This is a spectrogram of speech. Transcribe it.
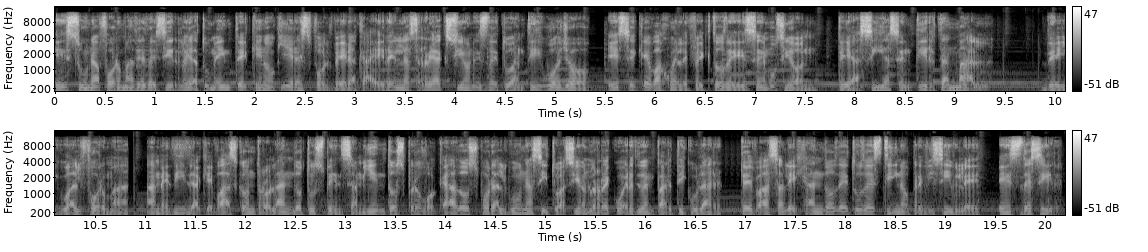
Es una forma de decirle a tu mente que no quieres volver a caer en las reacciones de tu antiguo yo, ese que bajo el efecto de esa emoción, te hacía sentir tan mal. De igual forma, a medida que vas controlando tus pensamientos provocados por alguna situación o recuerdo en particular, te vas alejando de tu destino previsible, es decir,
